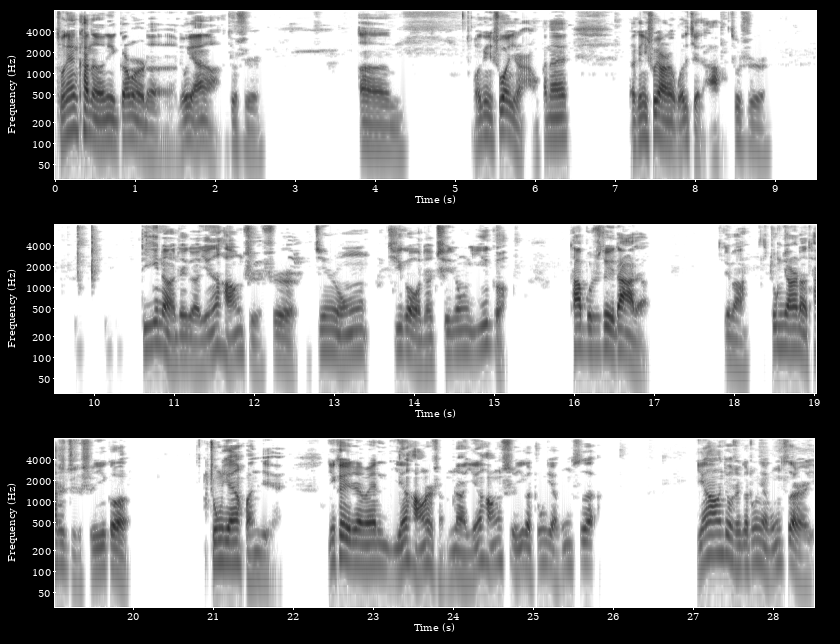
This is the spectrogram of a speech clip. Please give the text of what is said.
昨天看到那哥们儿的留言啊，就是，嗯，我跟你说一下，我刚才呃跟你说一下我的解答，就是第一呢，这个银行只是金融机构的其中一个，它不是最大的，对吧？中间呢，它是只是一个中间环节，你可以认为银行是什么呢？银行是一个中介公司，银行就是一个中介公司而已。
